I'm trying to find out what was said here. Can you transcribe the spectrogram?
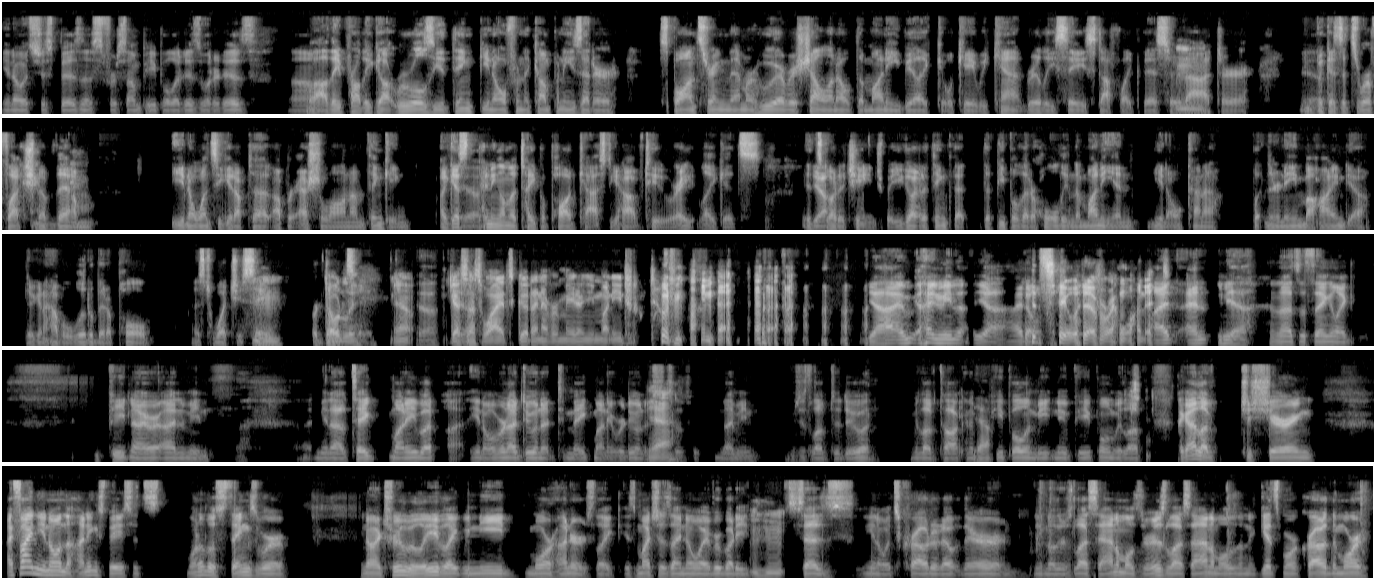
you know, it's just business for some people. It is what it is. Um, Well, they probably got rules you'd think, you know, from the companies that are sponsoring them or whoever's shelling out the money, be like, okay, we can't really say stuff like this or Mm. that, or Yeah. because it's a reflection of them. You know, once you get up to that upper echelon, I'm thinking, I guess Yeah. depending on the type of podcast you have too, right? Like it's it's Yeah. got to change, but you got to think that the people that are holding the money and you know, kind of putting their name behind you, they're gonna have a little bit of pull as to what you say Mhm. Or don't Totally. say. Yeah. yeah, Guess yeah. that's why it's good. I never made any money doing mine. That yeah. I, I mean, yeah, I I don't. could say whatever I wanted. I and yeah, and that's the thing. Like Pete and I, are, I mean, I mean, I'll take money, but uh, you know, we're not doing it to make money. We're doing it. Yeah. just- I mean, we just love to do it. We love talking to Yeah. people and meet new people, and we love like I love just sharing. I find you know in the hunting space, it's one of those things where, you know, I truly believe like we need more hunters. Like as much as I know everybody Mhm. says you know it's crowded out there and you know there's less animals there is less animals and it gets more crowded the more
